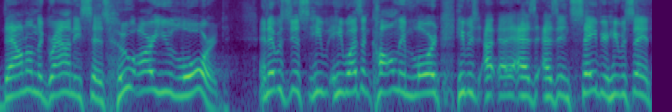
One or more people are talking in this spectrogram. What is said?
down on the ground, he says, Who are you, Lord? And it was just, he, he wasn't calling him Lord. He was, uh, uh, as, as in Savior, he was saying,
